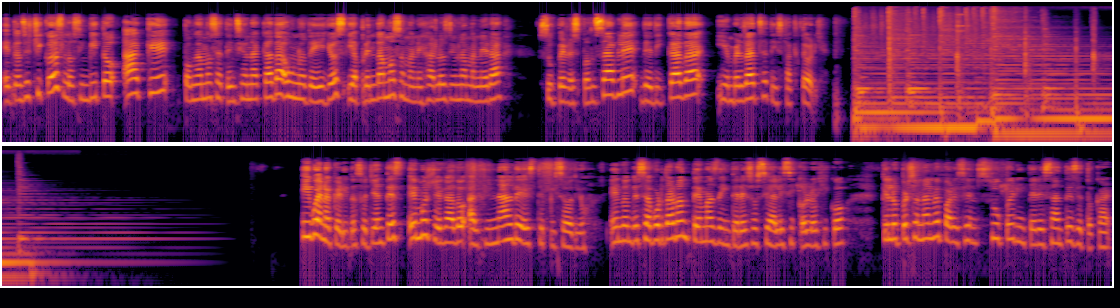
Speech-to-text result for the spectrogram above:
Entonces chicos, los invito a que pongamos atención a cada uno de ellos y aprendamos a manejarlos de una manera súper responsable, dedicada y en verdad satisfactoria. Y bueno, queridos oyentes, hemos llegado al final de este episodio, en donde se abordaron temas de interés social y psicológico que lo personal me parecen súper interesantes de tocar,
